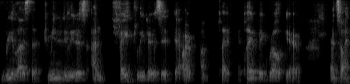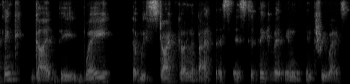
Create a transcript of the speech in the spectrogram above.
realized that community leaders and faith leaders are, are play, play a big role here. And so I think, Guy, the way that we start going about this is to think of it in, in three ways.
